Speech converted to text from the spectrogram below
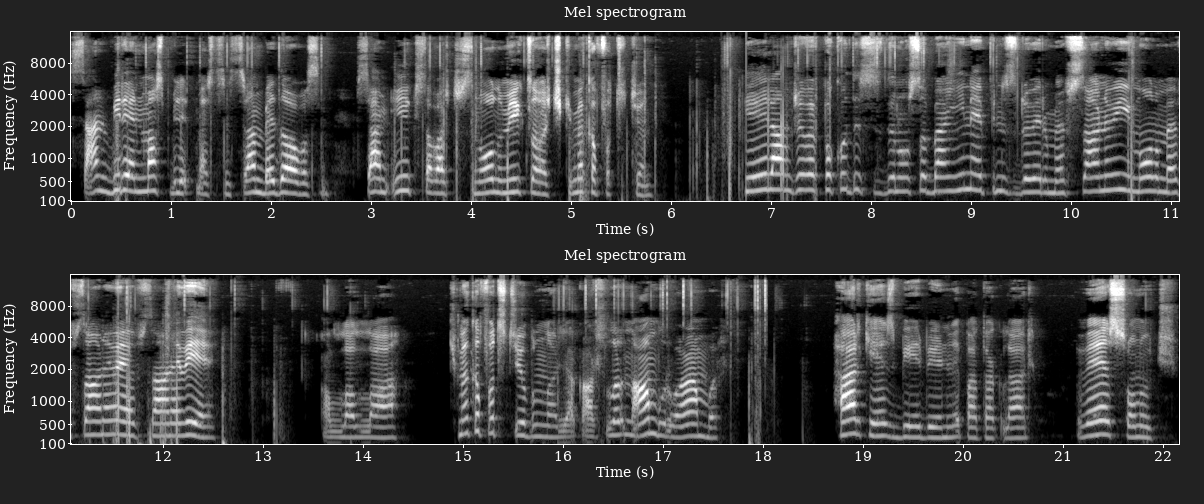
sen bir elmas bile etmezsin. Sen bedavasın. Sen ilk savaşçısın oğlum. ilk savaşçı kime kafa tutuyorsun? Gel amca ve Paco da sizden olsa ben yine hepinizi döverim. Efsaneviyim oğlum efsanevi efsanevi. Allah Allah. Kime kafa tutuyor bunlar ya? Karşılarında Amber var Amber. Herkes birbirini pataklar. Ve sonuç.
